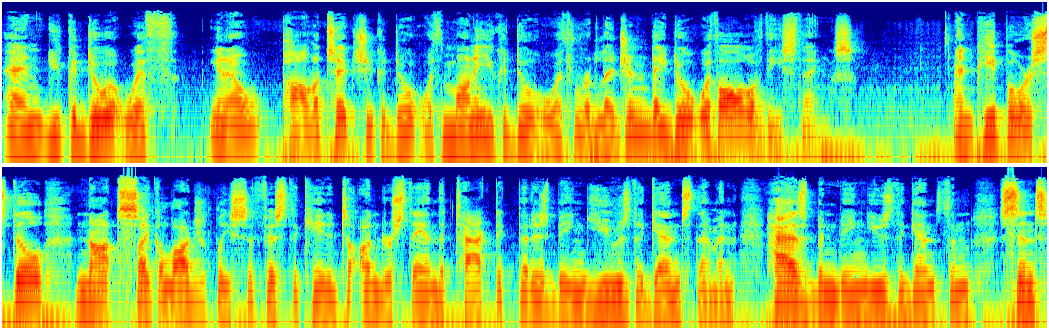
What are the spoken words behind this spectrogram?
And you could do it with, you know, politics, you could do it with money, you could do it with religion. They do it with all of these things. And people are still not psychologically sophisticated to understand the tactic that is being used against them and has been being used against them since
